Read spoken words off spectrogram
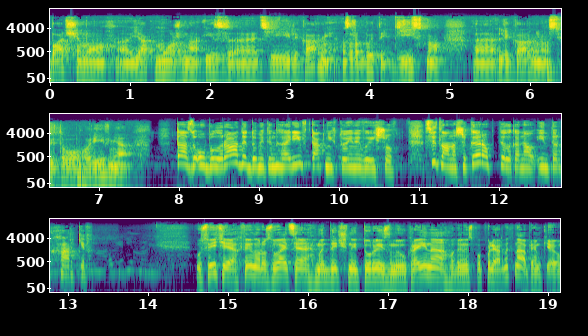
Бачимо, як можна із цієї лікарні зробити дійсно лікарню світового рівня. Та з облради до мітингарів так ніхто і не вийшов. Світлана Шикера, телеканал Інтер Харків. У світі активно розвивається медичний туризм. І Україна один із популярних напрямків.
